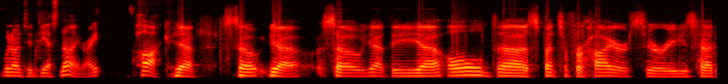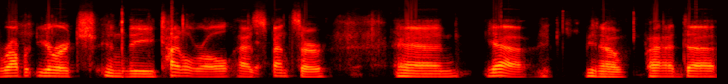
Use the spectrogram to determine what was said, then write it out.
went on to DS9, right? Hawk. Yeah. So yeah. So yeah. The uh, old uh, Spencer for Hire series had Robert Urich in the title role as Yeah. Spencer, and yeah, you know, had uh,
